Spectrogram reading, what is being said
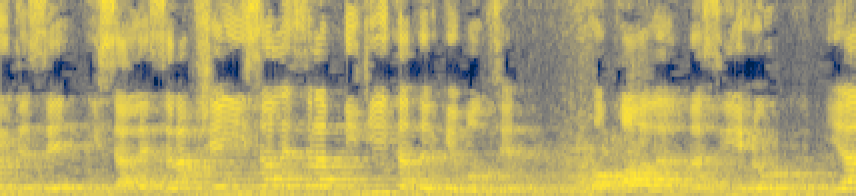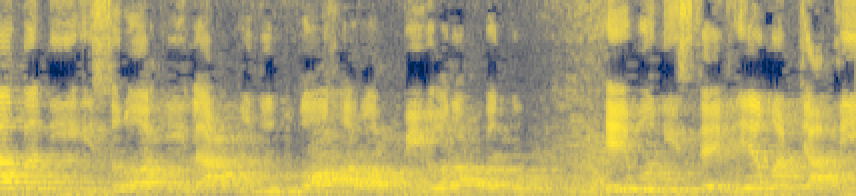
দিতেছে ঈসা আলাইসালাম সেই ঈসা আলাইসালাম নিজেই তাদেরকে বলছেন وقال المسيح يا بني إسرائيل اعبدوا الله ربي وربكم হে বনি ইসরাইল হে আমার জাতি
